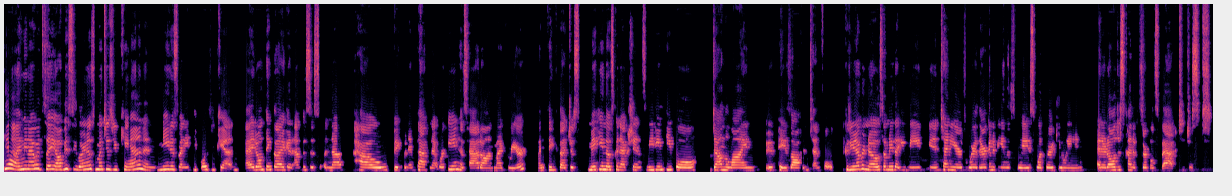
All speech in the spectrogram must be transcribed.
Yeah, I mean, I would say obviously learn as much as you can and meet as many people as you can. I don't think that I can emphasize enough how big of an impact networking has had on my career. I think that just making those connections, meeting people down the line, it pays off in tenfold. Because you never know somebody that you meet in 10 years where they're going to be in the space, what they're doing, and it all just kind of circles back to just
